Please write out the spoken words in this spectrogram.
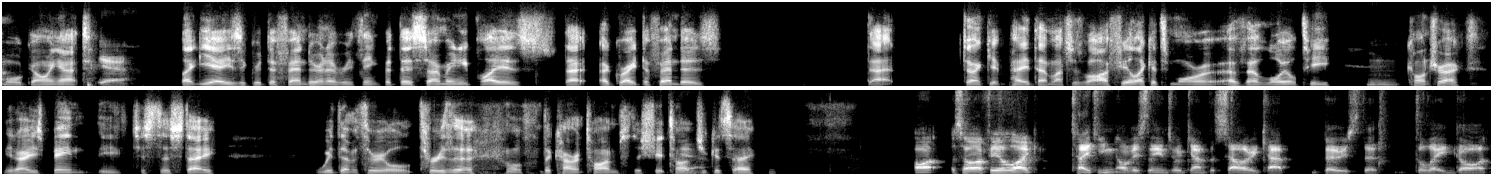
more going at. yeah. like yeah, he's a good defender and everything, but there's so many players that are great defenders that don't get paid that much as well. I feel like it's more of a loyalty Hmm. contract. You know, he's been he just to stay with them through all through the well, the current times, the shit times Yeah. you could say. I so I feel like taking obviously into account the salary cap boost that the league got,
